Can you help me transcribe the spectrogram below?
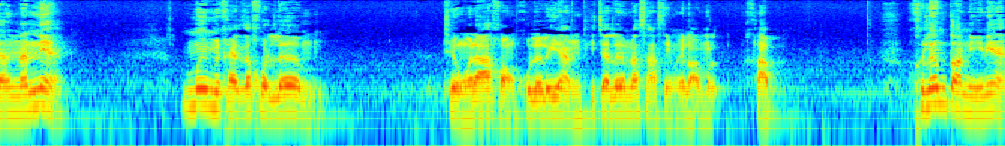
ดังนั้นเนี่ยเมื่อมีใครสักคนเริ่ม ถึงเวลาของคุณแล้วหรือยังที่จะเริ่มรักษาสิ่งแวดล้อมครับ คือเริ่มตอนนี้เนี่ย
